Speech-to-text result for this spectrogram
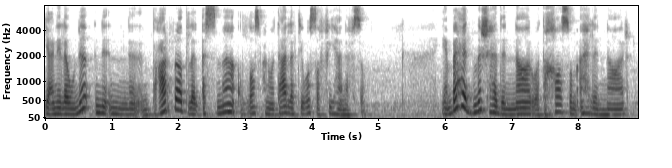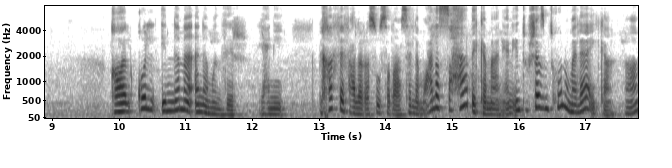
يعني لو نتعرض للأسماء الله سبحانه وتعالى التي وصف فيها نفسه. يعني بعد مشهد النار وتخاصم أهل النار قال قل إنما أنا منذر. يعني بخفف على الرسول صلى الله عليه وسلم وعلى الصحابة كمان. يعني أنتم مش لازم تكونوا ملائكة ها؟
